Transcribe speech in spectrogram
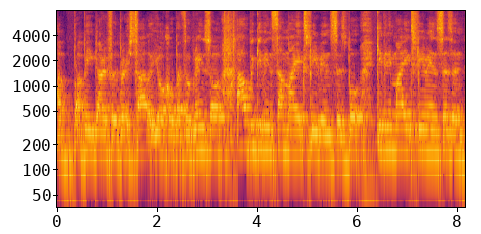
I, I beat Gary for the British title at York Hall Bethnal Green. So I'll be giving Sam my experiences, but giving him my experiences and,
